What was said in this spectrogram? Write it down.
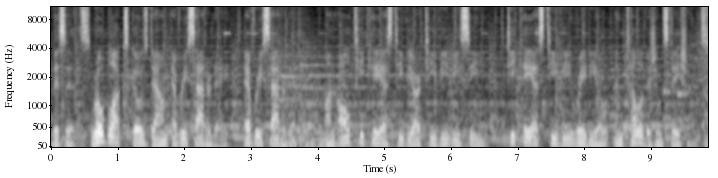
This is Roblox goes down every Saturday, every Saturday, on all TKS TVR TV BC, TKS TV radio and television stations.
